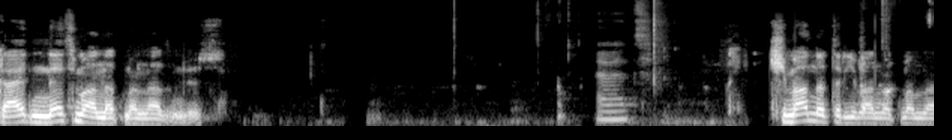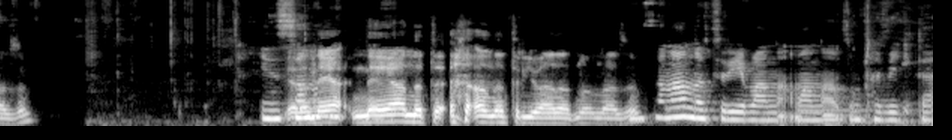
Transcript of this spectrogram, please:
Gayet net mi anlatman lazım diyorsun. Evet. Kimi anlatır gibi anlatmam lazım. İnsanı, neye, neye anlatır, anlatır gibi anlatmam lazım. insanı anlatır gibi anlatman lazım tabii ki de.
